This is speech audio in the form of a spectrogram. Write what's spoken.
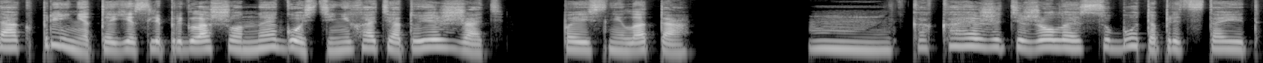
Так принято, если приглашенные гости не хотят уезжать», — пояснила та. «Ммм, какая же тяжелая суббота предстоит»,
